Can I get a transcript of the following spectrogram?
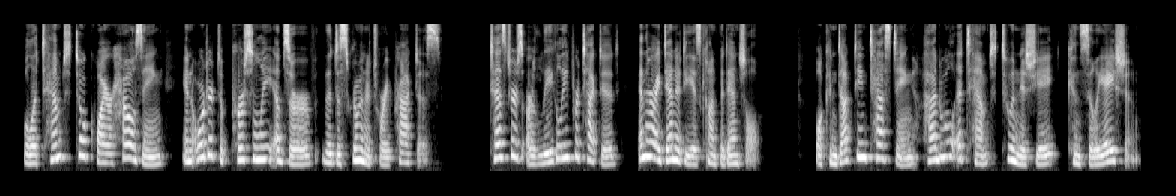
will attempt to acquire housing in order to personally observe the discriminatory practice. Testers are legally protected and their identity is confidential. While conducting testing, HUD will attempt to initiate conciliation.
